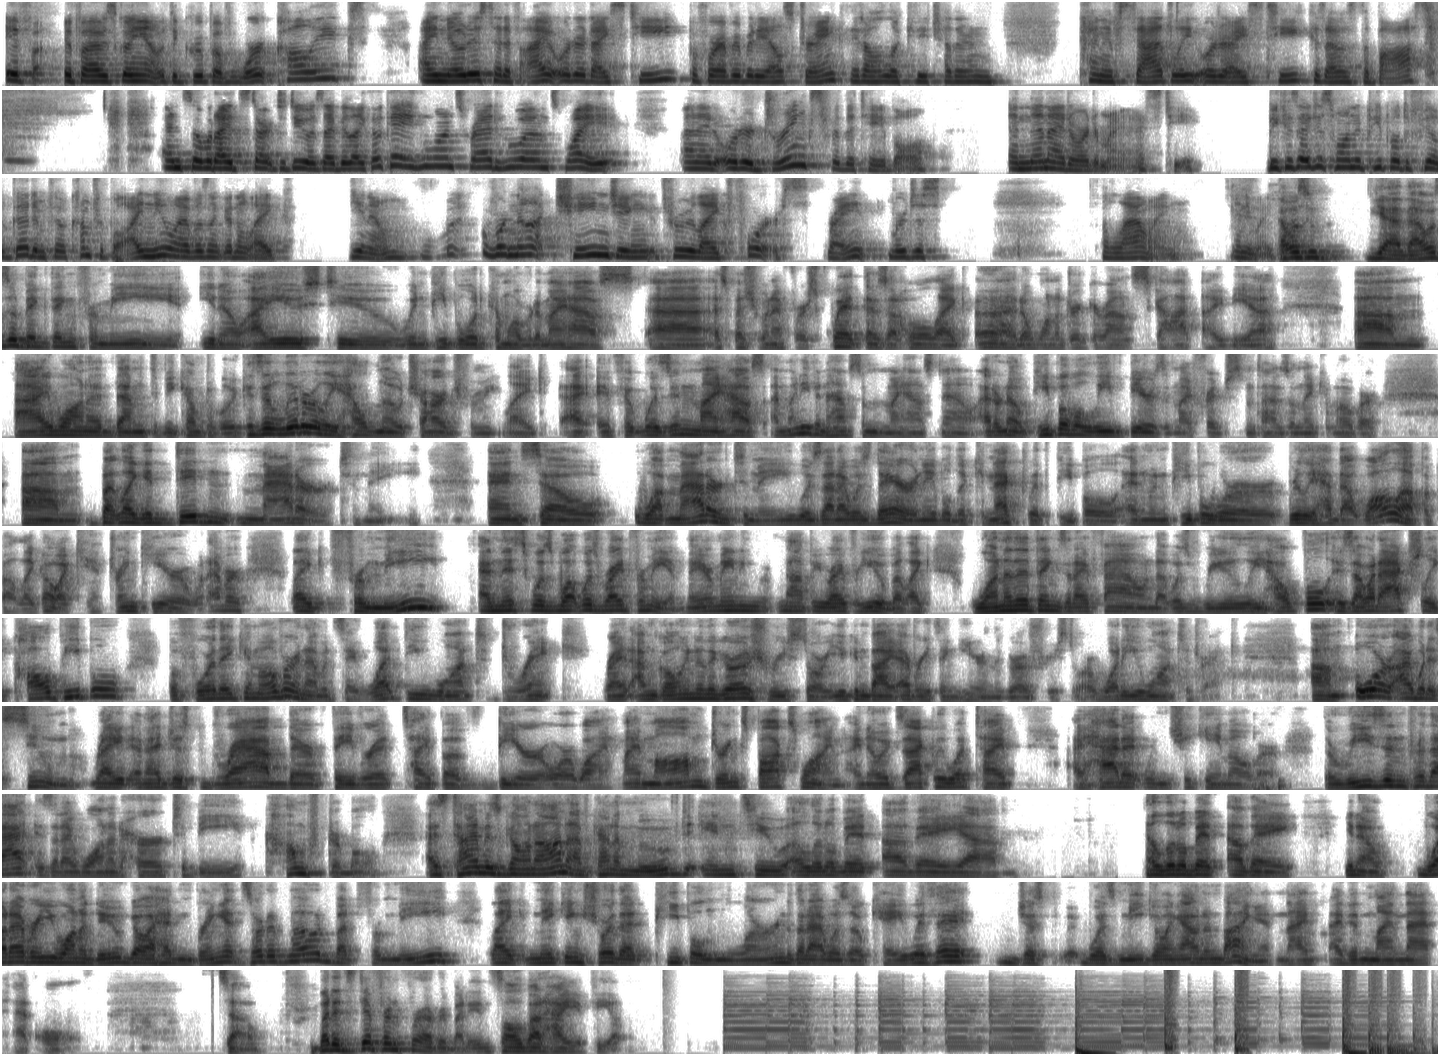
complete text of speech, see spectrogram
if if I was going out with a group of work colleagues, I noticed that if I ordered iced tea before everybody else drank, they'd all look at each other and kind of sadly order iced tea because I was the boss. and so what I'd start to do is I'd be like, okay, who wants red? Who wants white? And I'd order drinks for the table. And then I'd order my iced tea because I just wanted people to feel good and feel comfortable. I knew I wasn't going to like, you know, we're not changing through like force, right? We're just allowing anyway that was a yeah that was a big thing for me. You know i used to when people would come over to my house uh, especially when i first quit there's that whole like i don't want to drink around scott idea um, i wanted them to be comfortable because it literally held no charge for me. Like I, if it was in my house i might even have some in my house now. I don't know. People will leave beers in my fridge sometimes when they come over. Um, but like it didn't matter to me. And so what mattered to me was that I was there and able to connect with people. And when people were really had that wall up about like, oh, I can't drink here or whatever, like for me, and this was what was right for me. It may or may not be right for you, but like one of the things that I found that was really helpful is I would actually call people before they came over and I would say, What do you want to drink? Right? I'm going to the grocery store. You can buy everything here in the grocery store. What do you want to drink? Um, or I would assume, right? And I just grab their favorite type of beer or wine. My mom drinks box wine. I know exactly what type. I had it when she came over. The reason for that is that I wanted her to be comfortable. As time has gone on, I've kind of moved into a little bit of a, um, a little bit of a, you know, whatever you want to do, go ahead and bring it sort of mode. But for me, like making sure that people learned that I was okay with it just was me going out and buying it. And I, I didn't mind that at all. So, but it's different for everybody. It's all about how you feel.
